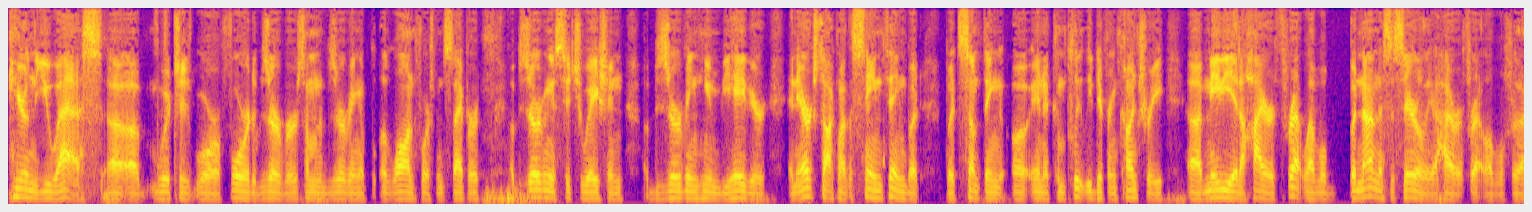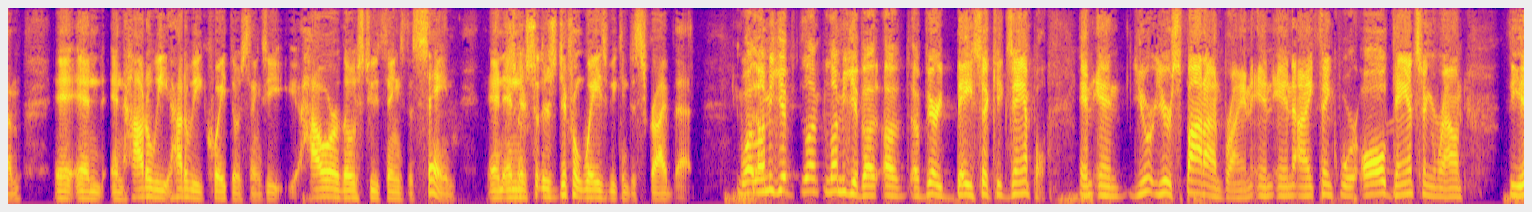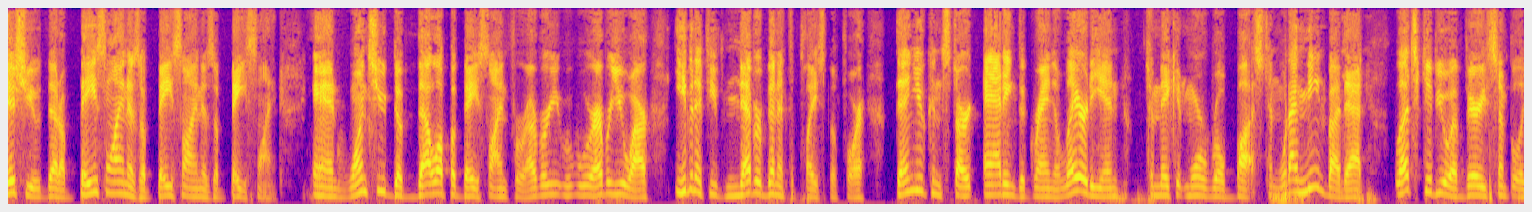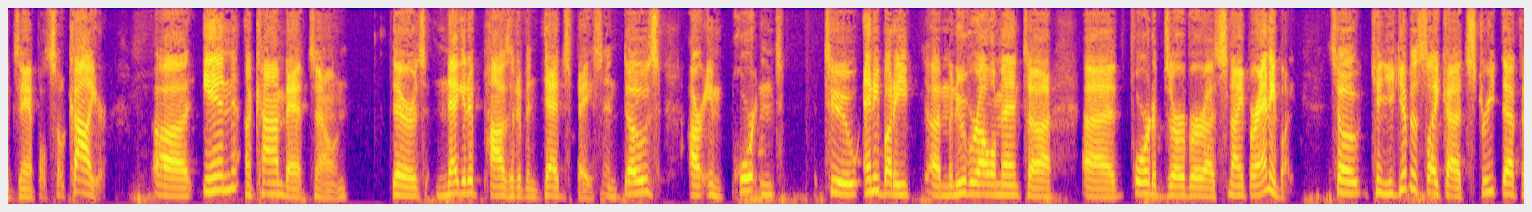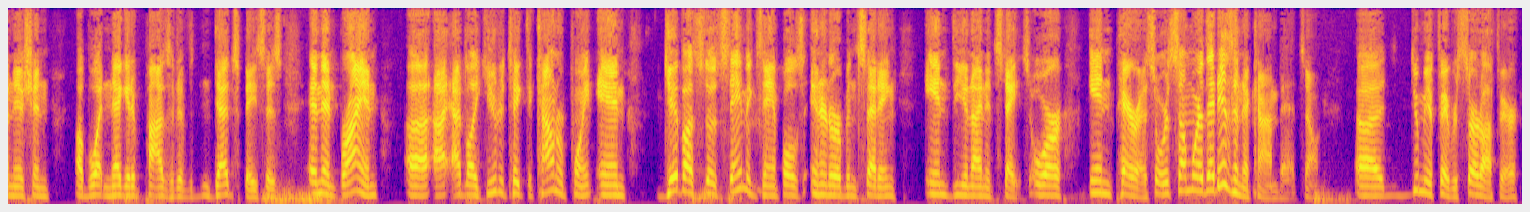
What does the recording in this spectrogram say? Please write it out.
here in the U.S., uh, uh, which is or a forward observer, someone observing a, a, law enforcement sniper, observing a situation, observing human behavior, and Eric's talking about the same thing, but but something uh, in a completely different country, uh, maybe at a higher threat level, but not necessarily a higher threat level for them. And and, and how do we how do we equate those things? How are those two things the same? And and there's, so there's different ways we can describe that. Well, so. let me give let, let me give a, a, a, very basic example, and and you're you're spot on, Brian, and and I think we're all dancing around the issue that a baseline is a baseline is a baseline, and once you develop a baseline forever wherever you are, even if you've never been at the place before, then you can start adding the granularity in to make it more robust. And what I mean by that, let's give you a very simple example. So Collyer, uh, in a combat zone there's negative, positive, and dead space, and those are important to anybody, uh, maneuver element, uh, uh, forward observer, a sniper, anybody. So, can you give us like a street definition of what negative, positive, dead space is? And then, Brian, uh, I, would like you to take the counterpoint and give us those same examples in an urban setting in the United States or in Paris or somewhere that isn't a combat zone. Uh, do me a favor, start off, Eric.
